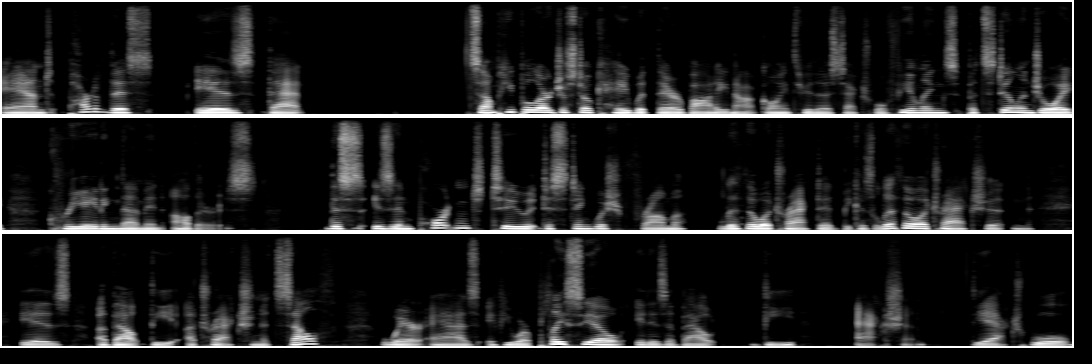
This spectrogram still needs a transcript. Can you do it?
And part of this is that some people are just okay with their body not going through those sexual feelings, but still enjoy creating them in others. This is important to distinguish from litho attracted because litho attraction is about the attraction itself, whereas if you are placio, it is about the action, the actual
